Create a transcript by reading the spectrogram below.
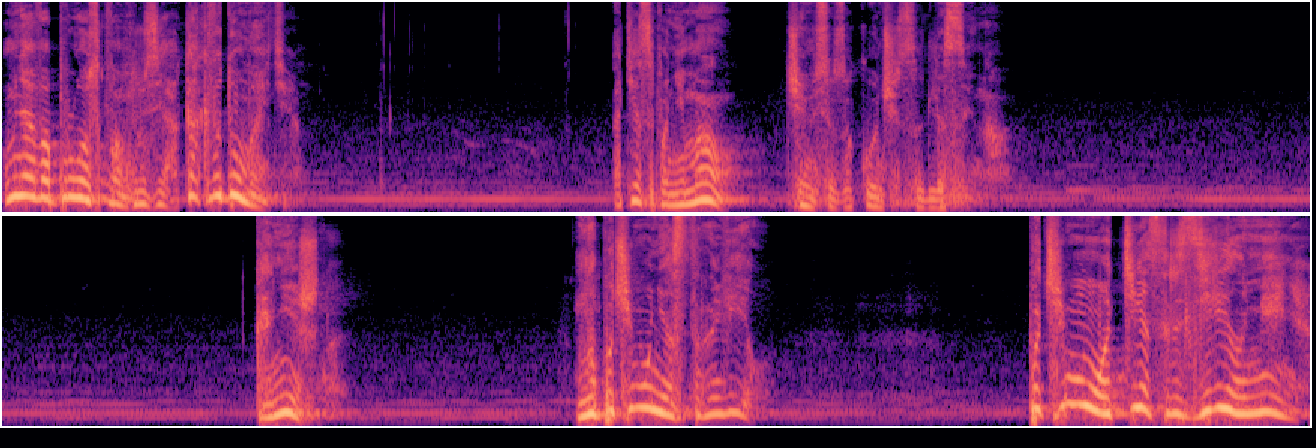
У меня вопрос к вам, друзья. Как вы думаете? Отец понимал, чем все закончится для сына? Конечно. Но почему не остановил? Почему отец разделил имение?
